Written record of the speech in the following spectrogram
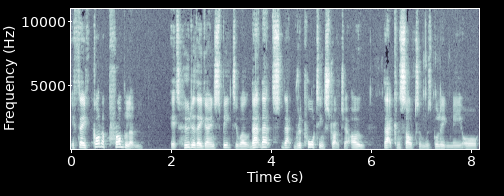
if they've got a problem, it's who do they go and speak to? Well, that that's that reporting structure. Oh, that consultant was bullying me, or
